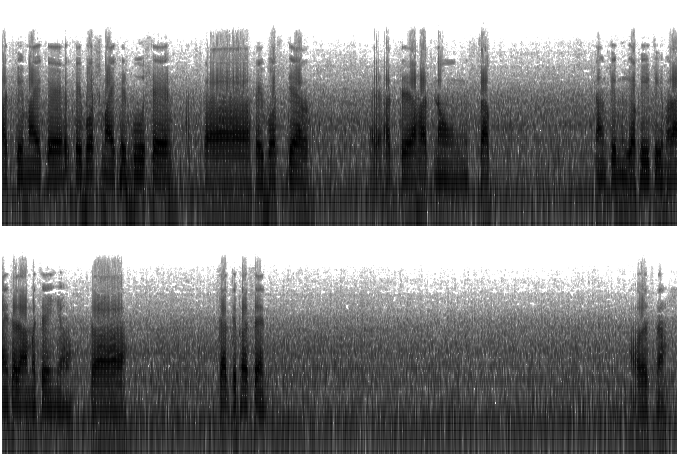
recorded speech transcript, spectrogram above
at kay Michael, kay Boss Michael Buse, at uh, kay Boss Jer, at lahat ng staff ng Team Graffiti. Maraming salamat sa inyo sa 30%. Oras na.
